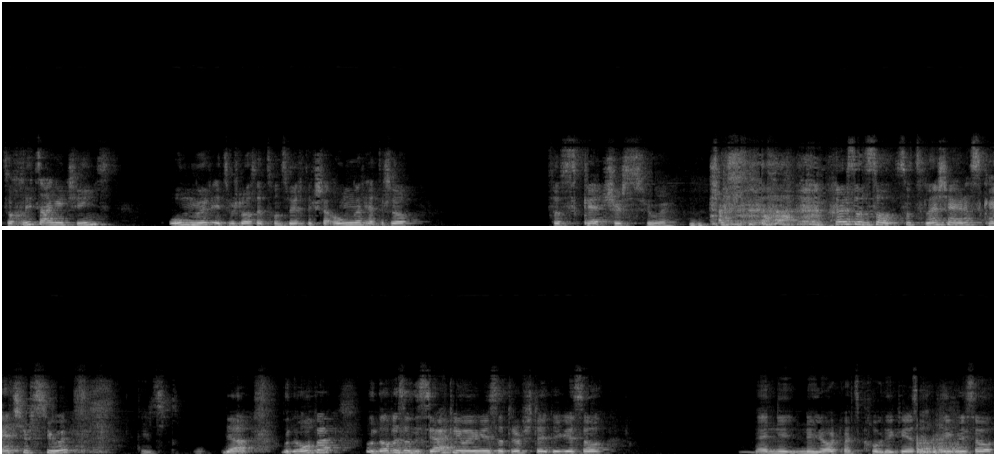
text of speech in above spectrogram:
So ein bisschen zu enge Jeans. Unger, jetzt am Schluss jetzt kommt das Wichtigste, Unger hat er so, so Skechers-Schuhe. weißt du, so, so zu. Das ist- Ja, und oben, und oben so ein Jäckchen, wo irgendwie so draufsteht, irgendwie so, Nein, New York wäre cool. Irgendwie so, irgendwie so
